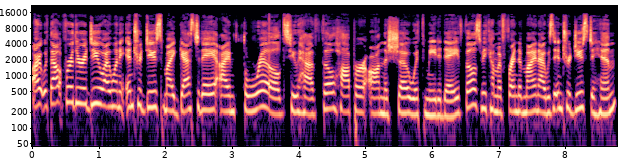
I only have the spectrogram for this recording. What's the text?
All right. Without further ado, I want to introduce my guest today. I'm thrilled to have Phil Hopper on the show with me today. Phil has become a friend of mine. I was introduced to him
